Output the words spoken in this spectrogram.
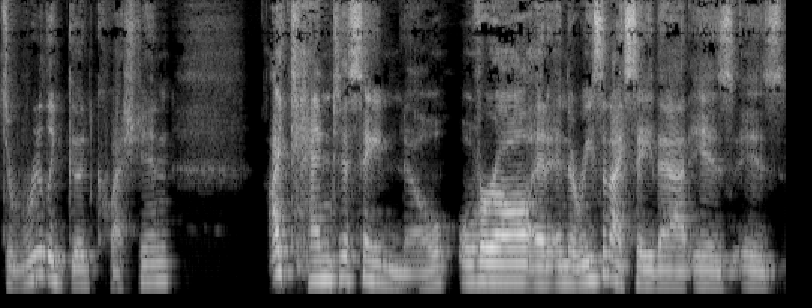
it's a really good question. I tend to say no overall, and, and the reason I say that is is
